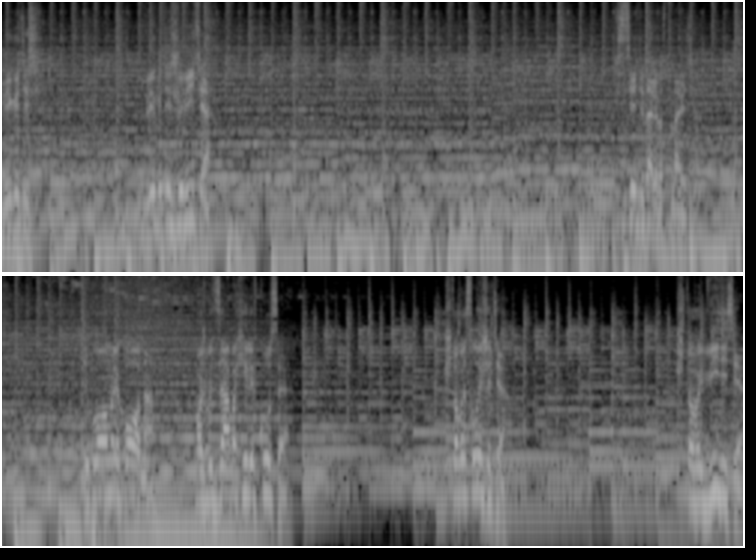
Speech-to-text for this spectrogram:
Двигайтесь. Двигайтесь, живите. Все детали восстановите. Тепло вам или холодно? Может быть, запахи или вкусы? Что вы слышите? Что вы видите?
